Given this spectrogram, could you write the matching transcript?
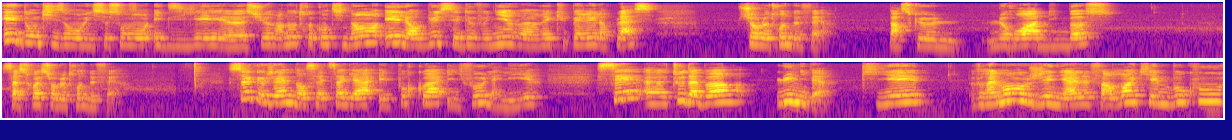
et donc ils, ont, se sont exilés euh, sur un autre continent et leur but c'est de venir euh, récupérer leur place sur le trône de fer. Parce que le roi Big Boss s'assoit sur le trône de fer. Ce que j'aime dans cette saga et pourquoi il faut la lire, c'est tout d'abord l'univers, qui est vraiment génial. Enfin moi qui aime beaucoup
